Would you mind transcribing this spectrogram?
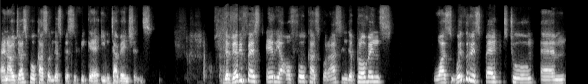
and I'll just focus on the specific uh, interventions. The very first area of focus for us in the province was with respect to um,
